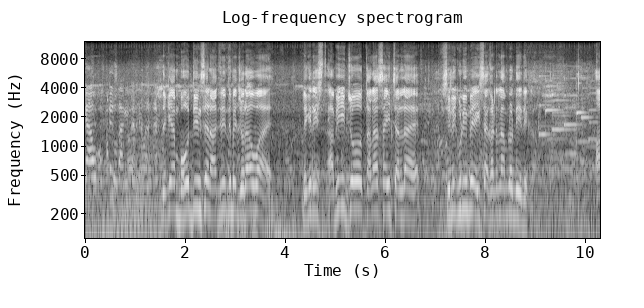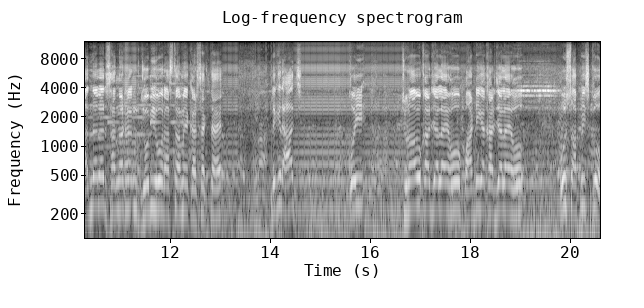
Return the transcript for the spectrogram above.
क्या आप लोग आगे करने वाले देखिए, हम बहुत दिन से राजनीति में जुड़ा हुआ है, लेकिन इस अभी जो तनाशाही चल रहा है, सिलीगुड़ी में ऐसा घटना हम लोग नहीं देखा। आंदोलन, संगठन जो भी हो, रास्ता में कर सकता है, लेकिन आज कोई चुनाव कार्यालय हो, पार्टी का कार्यालय हो, उस ऑफ़िस को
